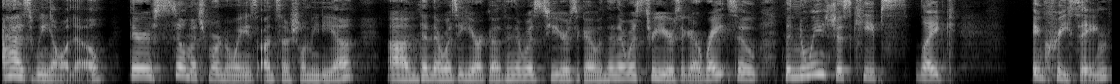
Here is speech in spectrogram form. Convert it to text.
as we all know, there is so much more noise on social media um, than there was a year ago, than there was two years ago, and then there was three years ago, right? So the noise just keeps like increasing.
